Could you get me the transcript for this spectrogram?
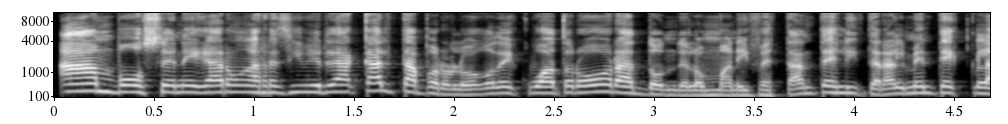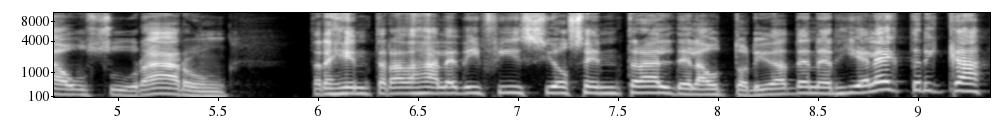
ambos se negaron a recibir la carta, pero luego de cuatro horas, donde los manifestantes literalmente clausuraron tres entradas al edificio central de la Autoridad de Energía Eléctrica,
